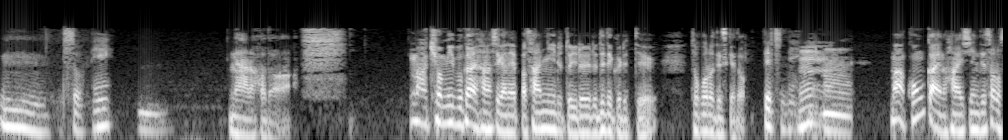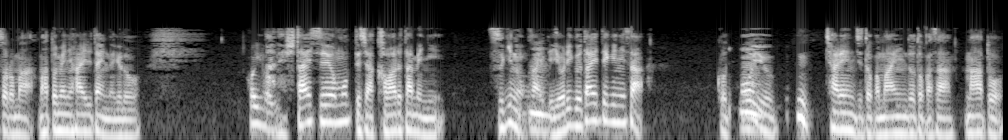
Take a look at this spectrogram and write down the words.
うん、そうね。うん。なるほど。まあ、興味深い話がね、やっぱ3人いるといろいろ出てくるっていうところですけど。ですね。う。うんん。まあ、今回の配信でそろそろまあ、まとめに入りたいんだけど、ほいほいまあ。ね、主体性を持ってじゃあ変わるために、次の回でより具体的にさ、こう、どういううんチャレンジとかマインドとかさ、まあ、あと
